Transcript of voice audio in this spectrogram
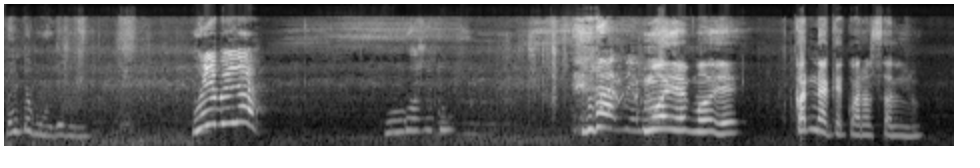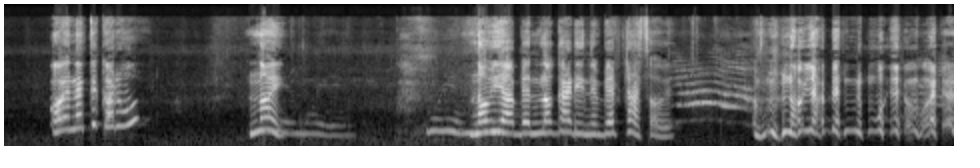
બેલ તો મોયે મોયે મોયે બેલ હું વાસે તું? મોયે મોયે કર ના કે વાર સલ્લું હવે નથી કરવું? નહીં. નવિયા બેન લગાડીને બેઠા છો હવે. નવિયા બેનનું મોયે મોયે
